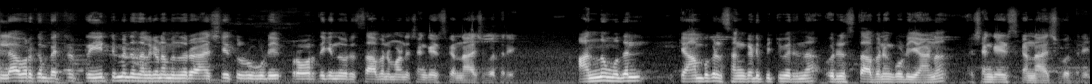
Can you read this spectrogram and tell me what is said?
എല്ലാവർക്കും ബെറ്റർ ട്രീറ്റ്മെന്റ് നൽകണമെന്നൊരു ആശയത്തോടു കൂടി പ്രവർത്തിക്കുന്ന ഒരു സ്ഥാപനമാണ് ശങ്കേഴ്സ് കണ്ണാശുപത്രി അന്നു മുതൽ ക്യാമ്പുകൾ സംഘടിപ്പിച്ചു വരുന്ന ഒരു സ്ഥാപനം കൂടിയാണ് ശങ്കേഴ്സ് കണ്ണാശുപത്രി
